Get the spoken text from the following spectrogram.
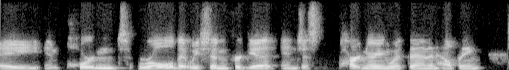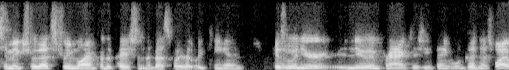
a important role that we shouldn't forget in just partnering with them and helping to make sure that's streamlined for the patient the best way that we can because when you're new in practice you think well goodness why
